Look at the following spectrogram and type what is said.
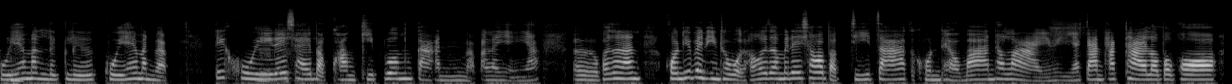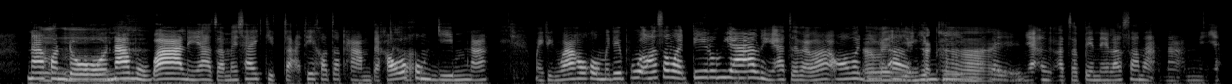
คุยให้มันลึกๆคุยให้มันแบบ ได้คุยอืมได้ใช้แบบความคิดร่วมกันแบบอะไรอย่างเงี้ย เออ เพราะฉะนั้นคนที่เป็น introvert เขาก็จะไม่ได้ชอบแบบจี้จ้ากับคนแถวบ้านเท่าไหร่อะไรอย่างเงี้ย การทักทายรปภหน้าคอนโดอืมหน้าหมู่บ้านนี้อาจจะไม่ใช่กิจจะที่เขาจะทำแต่เขาก็ค่ะคงยิ้มนะ หมายถึงว่าเขาคงไม่ได้พูดอ๋อสวัสดีลุงยามอะไรอย่างเงี้ยอาจจะแบบว่าอ๋อสวัสดีอ่าเออยิ้มยิ้มทักยิ้มทายอะไรอย่างเงี้ยเอออาจจะเป็นในลักษณะนั้นเนี่ย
